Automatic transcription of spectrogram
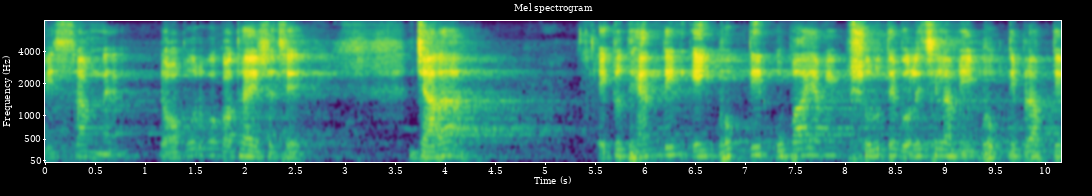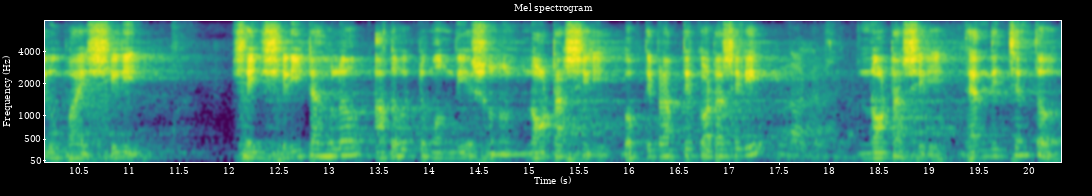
বিশ্রাম নেন? অপূর্ব কথা এসেছে। যারা, একটু ধ্যান দিন, এই ভক্তির উপায় আমি শুরুতে বলেছিলাম, এই ভক্তি প্রাপ্তির উপায় সিঁড়ি। সেই সিঁড়িটা হলো, আদৌ একটু মন দিয়ে শুনুন, নটা সিঁড়ি। ভক্তি প্রাপ্তির কটা সিঁড়ি? নটা সিঁড়ি। ধ্যান দিচ্ছেন তো?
